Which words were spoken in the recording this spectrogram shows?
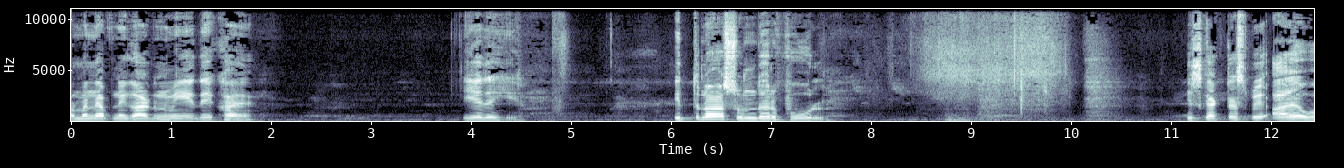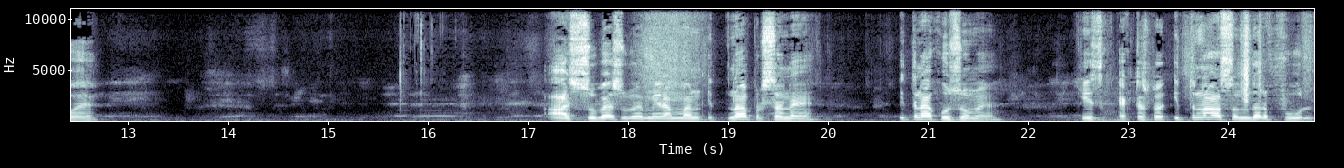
और मैंने अपने गार्डन में ये देखा है। ये देखिए। इतना सुंदर फूल इस कैक्टस पे आया हुआ है। आज सुबह सुबह मेरा मन इतना प्रसन्न है, इतना खुश हूँ मैं कि इस कैक्टस पर इतना सुंदर फूल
